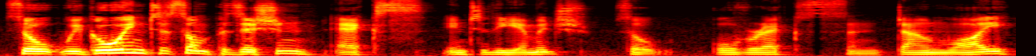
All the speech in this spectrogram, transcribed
so we go into some position X into the image so over X and down Y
